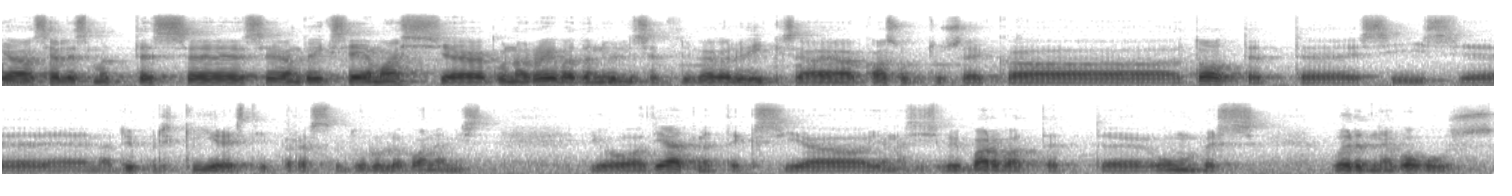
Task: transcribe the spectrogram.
ja selles mõttes see on kõik see mass ja kuna rõivad on üldiselt väga lühikese aja kasutusega tooted, siis eh, nad üpris kiiresti pärast seda turule panemist jõuavad jäätmeteks ja, ja noh, siis võib arvata, et eh, umbes võrdne kogus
